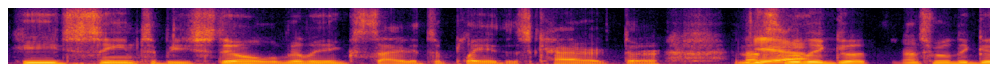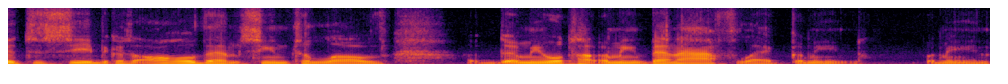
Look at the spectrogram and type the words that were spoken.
he seemed to be still really excited to play this character, and that's Yeah. really good. That's really good to see because all of them seem to love. I mean, we'll talk. I mean, Ben Affleck. I mean, I mean,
